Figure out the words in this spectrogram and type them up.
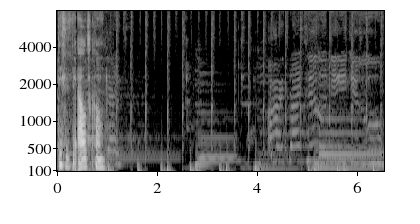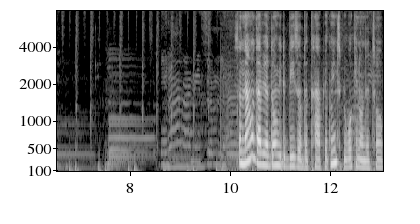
this is the outcome so now that we are done with the base of the cap we're going to be working on the top.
